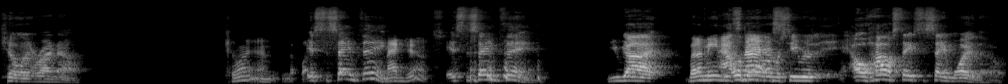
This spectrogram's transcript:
killing it right now. killing it. It's the same thing. Mac Jones. It's the same thing. You got But I mean, it's Alabama not. receivers. Ohio State's the same way though.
